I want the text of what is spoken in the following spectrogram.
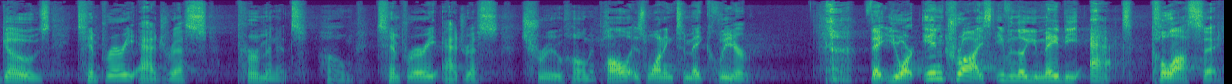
goes. Temporary address, permanent home. Temporary address, true home. And Paul is wanting to make clear that you are in Christ even though you may be at Colossae.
